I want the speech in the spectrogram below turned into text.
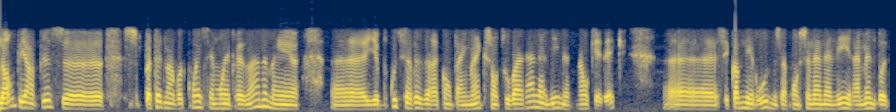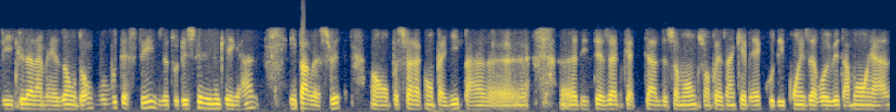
Non, puis en plus, euh, peut-être dans votre coin, c'est moins présent, mais euh, il y a beaucoup de services de raccompagnement qui sont ouverts à l'année maintenant au Québec. Euh, c'est comme les routes, mais ça fonctionne à l'année. Ils ramènent votre véhicule à la maison. Donc, vous vous testez, vous êtes au-dessus des limites légales, et par la suite, on peut se faire accompagner par des TZ capitales de ce monde qui sont présents à Québec ou des points 08 à Montréal.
